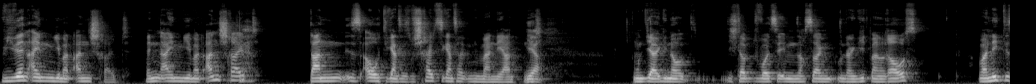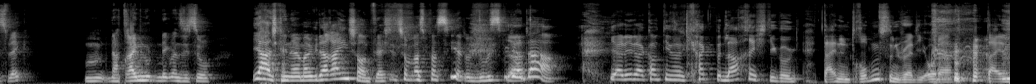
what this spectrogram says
wie wenn einen jemand anschreibt. Wenn einen jemand anschreibt, dann ist es auch die ganze Zeit, du schreibst die ganze Zeit und man lernt nicht. Ja. Und ja, genau, ich glaube, du wolltest ja eben noch sagen, und dann geht man raus, und man legt es weg. Und nach drei Minuten denkt man sich so, ja, ich kann ja mal wieder reinschauen, vielleicht ist schon was passiert und du bist wieder Ja. da. Ja, nee, da kommt diese Kack-Benachrichtigung. Deine Truppen sind ready oder dein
